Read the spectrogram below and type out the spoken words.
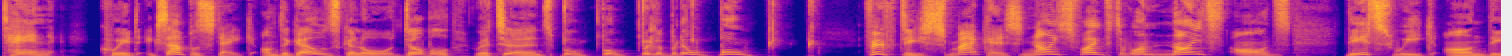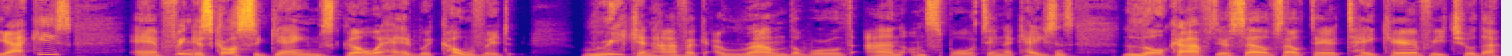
10 quid example stake on the goals galore double returns. Boom, boom, boom, boom, boom. 50 smackers. Nice 5 to 1. Nice odds this week on the Ackies. And fingers crossed the games go ahead with COVID wreaking havoc around the world and on sporting occasions. Look after yourselves out there. Take care of each other.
